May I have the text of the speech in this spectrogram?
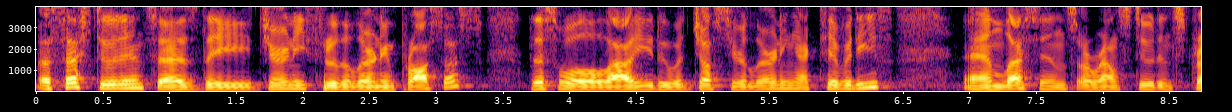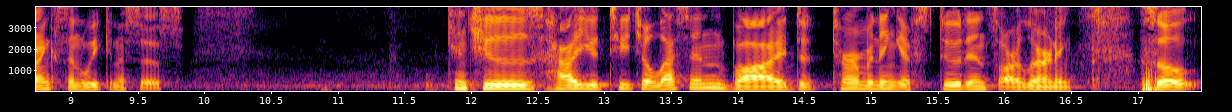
Assess students as they journey through the learning process. This will allow you to adjust your learning activities and lessons around students' strengths and weaknesses. Can choose how you teach a lesson by determining if students are learning. So,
